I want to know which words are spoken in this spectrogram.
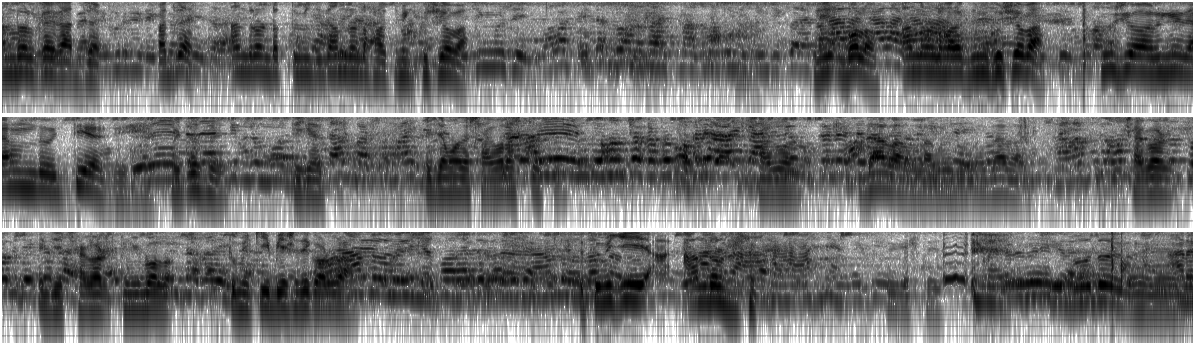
আন্দোলনকারী রাজ্জাক। রাজ্জাক আন্দোলনটা তুমি যদি আন্দোলনটা হয় তুমি খুশি হবা? বলো আন্দোলনটা হলে তুমি খুশি হবা? খুশি হওয়ার কিন্তু আনন্দ হইতে আছে। হইতেছে। ঠিক আছে। এই যে আমাদের সাগর আসতেছে। সাগর দালাল লাগবে দালাল। সাগর এই যে সাগর তুমি বলো তুমি কি বিয়ে শাদী করবা? তুমি কি আন্দোলন আরে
